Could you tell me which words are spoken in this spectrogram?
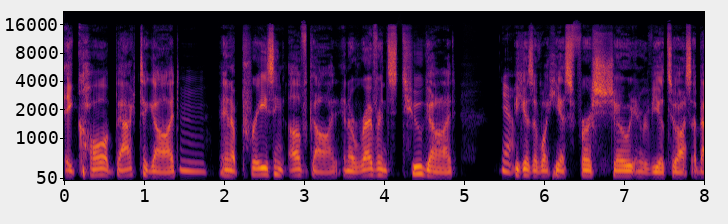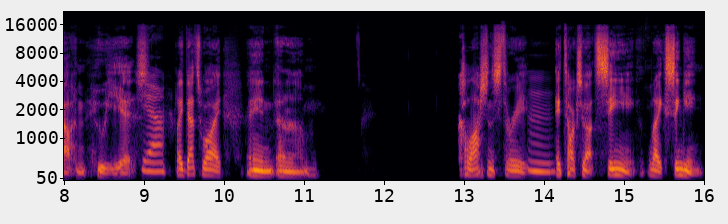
a call back to God Mm. and a praising of God and a reverence to God Yeah. because of what he has first showed and revealed to us about him, who he is. Yeah. Like that's why in um, Colossians 3, Mm. it talks about singing, like singing,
